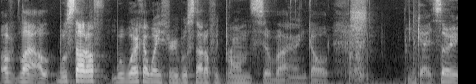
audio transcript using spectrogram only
like I'll- we'll start off. We'll work our way through. We'll start off with bronze, silver, and then gold. Okay, so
